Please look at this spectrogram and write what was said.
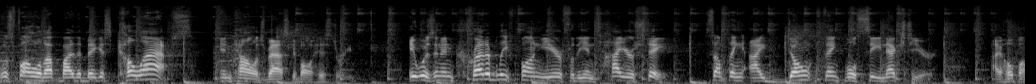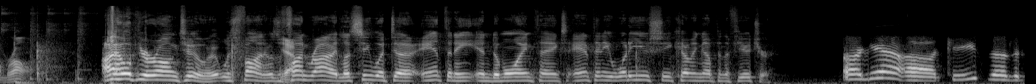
was followed up by the biggest collapse in college basketball history. It was an incredibly fun year for the entire state, something I don't think we'll see next year. I hope I'm wrong. I hope you're wrong too. It was fun. It was a Yeah. fun ride. Let's see what uh, Anthony in Des Moines thinks. Anthony, what do you see coming up in the future? Uh, yeah, uh, Keith. The the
